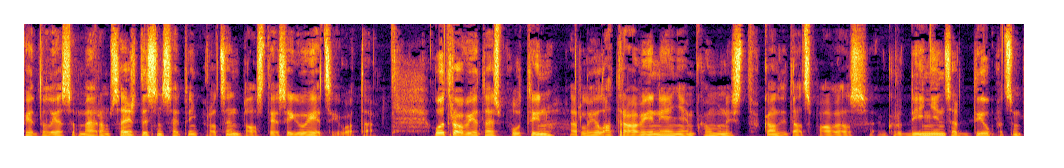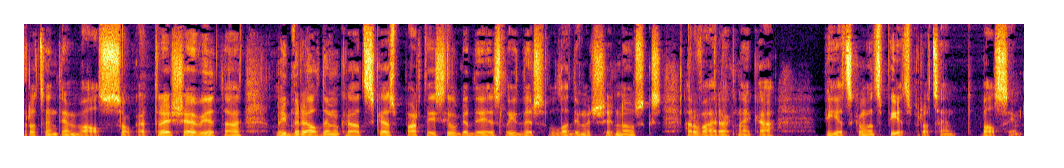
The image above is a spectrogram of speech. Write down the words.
piedalījās apmēram 67% balstiesīgo iedzīvotāju. Otro vietais Putinu ar lielu atrāvienu ieņēma komunistu kandidāts Pāvils Grudīņins ar 12% balsu. Savukārt trešajā vietā liberāla demokrātiskās partijas ilgadējais līderis Vladimirs Širnovskis ar vairāk nekā 5,5% balsīm.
